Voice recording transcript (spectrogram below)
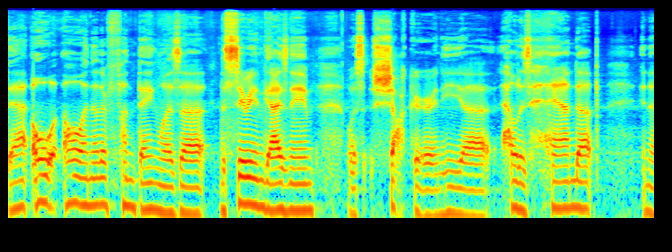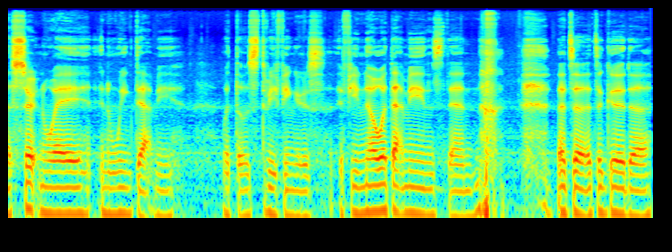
that. Oh, oh, another fun thing was uh, the Syrian guy's name was Shocker, and he uh, held his hand up in a certain way and winked at me with those three fingers. If you know what that means, then that's a it's a good. Uh,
